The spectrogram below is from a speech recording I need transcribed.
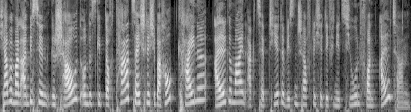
Ich habe mal ein bisschen geschaut und es gibt doch tatsächlich überhaupt keine allgemein akzeptierte wissenschaftliche Definition von Altern.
